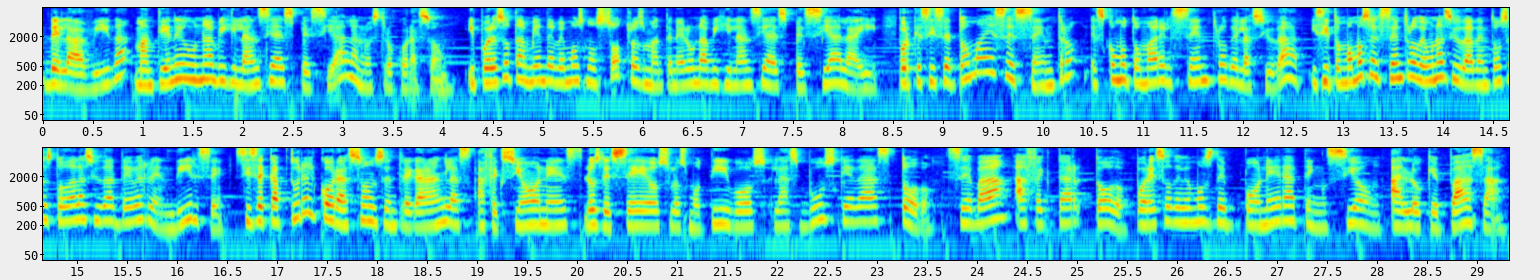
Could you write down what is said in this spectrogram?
de la vida, mantiene una vigilancia especial a nuestro corazón. Y por eso también debemos nosotros mantener una vigilancia especial ahí, porque si se toma ese centro, es como tomar el centro de la ciudad. Y si tomamos el centro de una ciudad, entonces toda la ciudad debe rendirse. Si se captura el corazón, se entregarán las afecciones, los deseos, los motivos, las búsquedas, todo. Se va a afectar todo. Por eso debemos de poner atención a lo que pasa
